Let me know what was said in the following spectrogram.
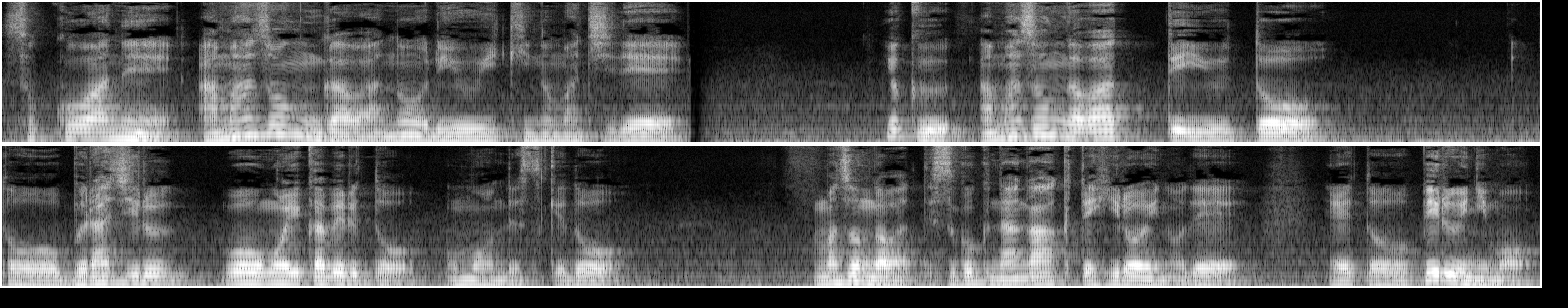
そこはねアマゾン川の流域の町でよくアマゾン川っていうととブラジルを思い浮かべると思うんですけどアマゾン川ってすごく長くて広いので、えっとペルーにも、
